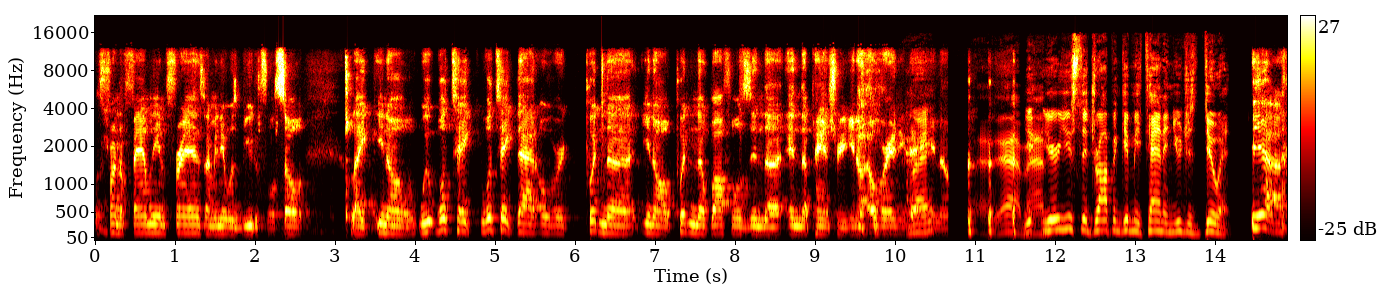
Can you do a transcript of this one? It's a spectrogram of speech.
in front of family and friends. I mean, it was beautiful. So, like you know, we, we'll take we'll take that over putting the you know putting the waffles in the in the pantry. You know, over any day. Right. You know. yeah, You- man. You're used to drop and give me 10 and you just do it. Yeah.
